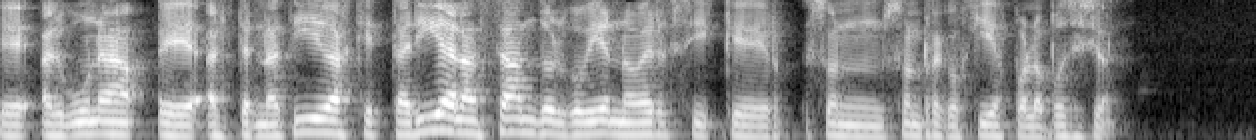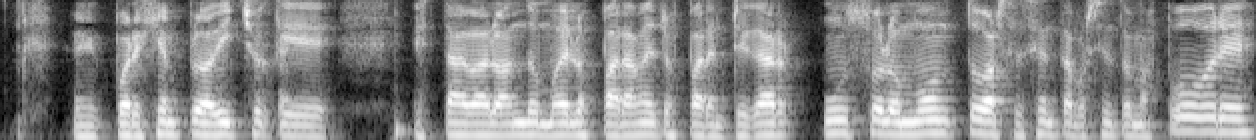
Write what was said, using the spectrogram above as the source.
eh, algunas eh, alternativas que estaría lanzando el gobierno a ver si que son, son recogidas por la oposición. Eh, por ejemplo, ha dicho que está evaluando modelos parámetros para entregar un solo monto al 60% más pobre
